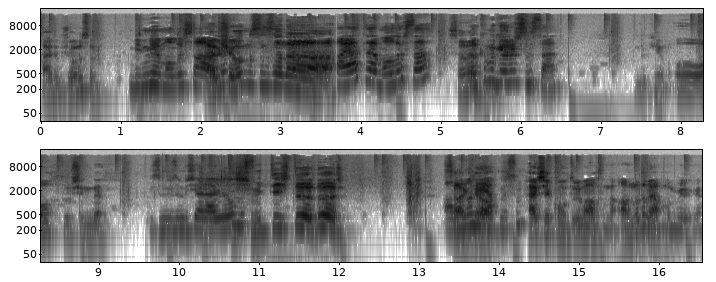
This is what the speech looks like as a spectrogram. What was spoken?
Hayatım bir şey olmasın? Bilmiyorum olursa Ya artık. bir şey olmasın sana. Hayatım olursa Sana bakımı görürsün sen. Bakayım. Oh dur şimdi. Yüzümüzün bir şey Diş olmasın. mi diş dur dur. Alnıma ne yapmıyorsun? Her şey kontrolüm altında. Anladın mı yapmam gerekiyor?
